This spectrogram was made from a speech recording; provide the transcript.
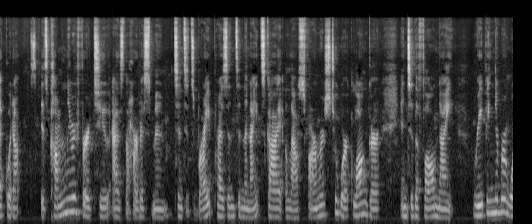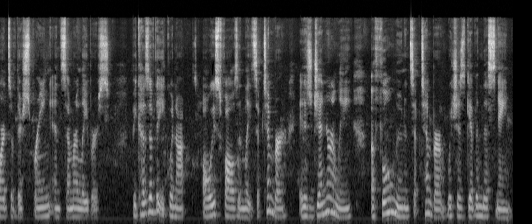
equinox is commonly referred to as the harvest moon, since its bright presence in the night sky allows farmers to work longer into the fall night, reaping the rewards of their spring and summer labors. Because of the equinox always falls in late September, it is generally a full moon in September, which is given this name.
